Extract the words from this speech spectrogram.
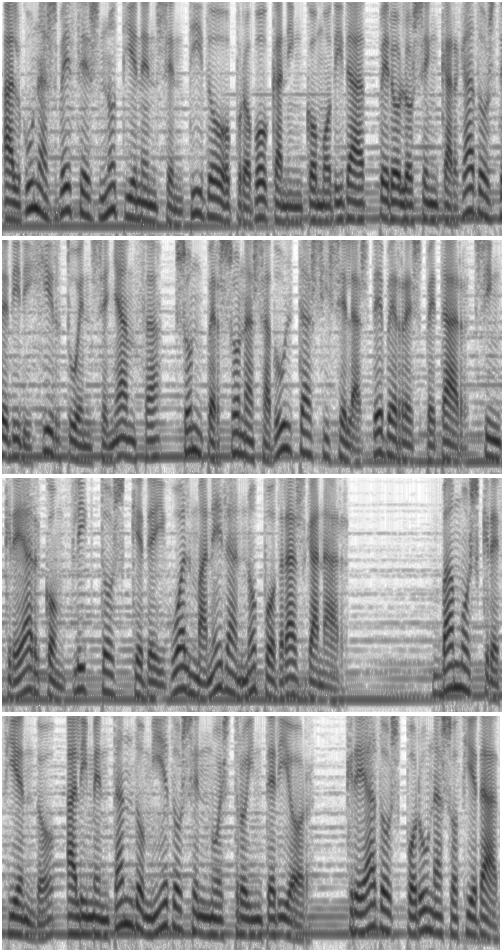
algunas veces no tienen sentido o provocan incomodidad, pero los encargados de dirigir tu enseñanza son personas adultas y se las debe respetar, sin crear conflictos que de igual manera no podrás ganar. Vamos creciendo, alimentando miedos en nuestro interior, creados por una sociedad,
